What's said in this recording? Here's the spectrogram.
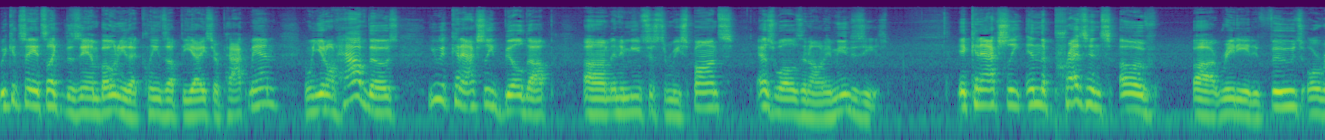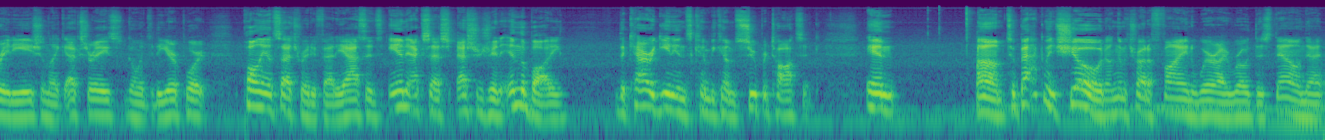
We could say it's like the Zamboni that cleans up the ice or Pac-Man. And when you don't have those, you can actually build up um, an immune system response as well as an autoimmune disease. It can actually, in the presence of uh, radiated foods or radiation like x-rays going to the airport, polyunsaturated fatty acids, and excess estrogen in the body, the carrageenans can become super toxic. And um, Tobacman showed, I'm going to try to find where I wrote this down, that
